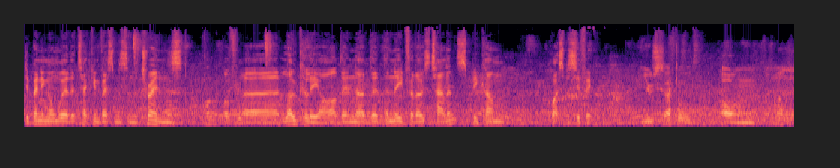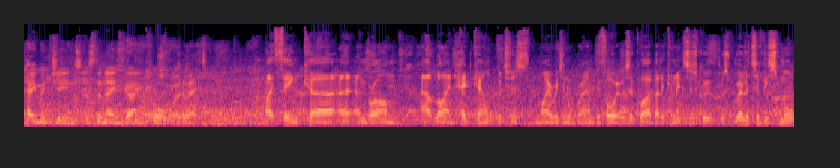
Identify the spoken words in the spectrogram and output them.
depending on where the tech investments and the trends of uh, locally are, then uh, the, the need for those talents become quite specific. You settled on payment genes as the name going forward. Correct. I think, uh, and Bram outlined Headcount, which is my original brand before it was acquired by the Conexus Group, was relatively small,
